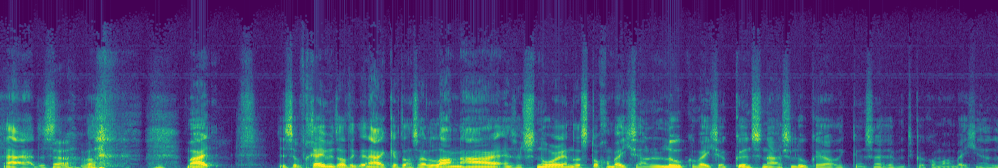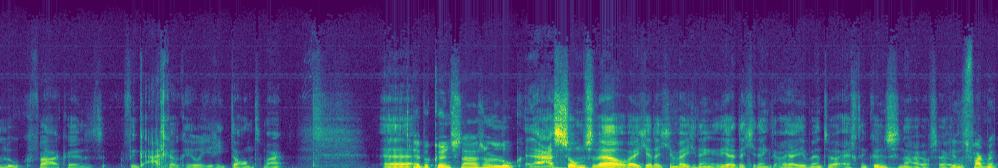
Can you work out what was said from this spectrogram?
Nou ja, dus ja. Wat, maar dus op een gegeven moment had ik, nou, ik heb dan zo'n lang haar en zo'n snor. En dat is toch een beetje zo'n look, een beetje zo'n kunstenaarslook. Hè. Al die kunstenaars hebben natuurlijk ook allemaal een beetje een look vaker. Dat vind ik eigenlijk ook heel irritant. Maar, uh, hebben kunstenaars een look? Ja, soms wel. Weet je, dat je een beetje denkt, ja, dat je denkt, oh ja, je bent wel echt een kunstenaar of zo. Je hebt het vaak met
